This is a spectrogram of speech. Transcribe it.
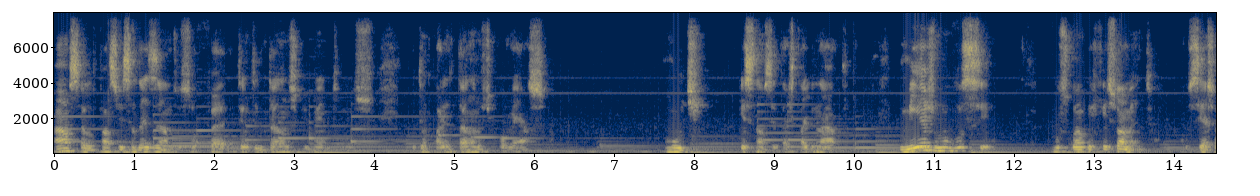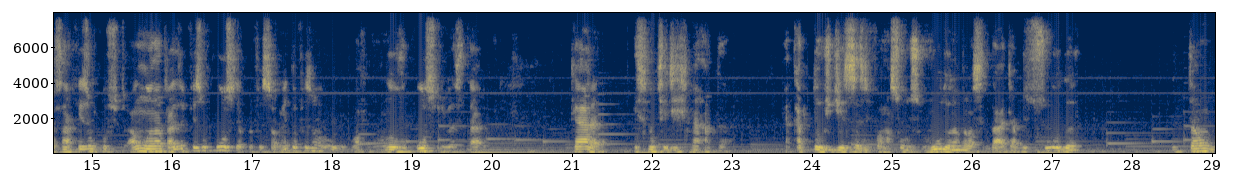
Ah, Marcelo, eu faço isso há 10 anos, eu sou eu tenho 30 anos de vivendo isso, eu tenho 40 anos de comércio mude, porque senão você está estagnado. Mesmo você buscou um aperfeiçoamento, você acha assim, ah, fiz um curso, há um ano atrás eu fiz um curso de aperfeiçoamento, eu fiz um, um novo curso universitário. Cara, isso não te diz nada. A cada dois dias as informações mudam na velocidade absurda. Então,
